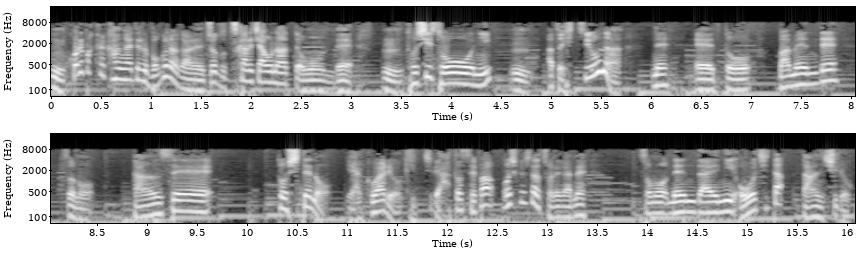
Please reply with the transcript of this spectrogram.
うん、こればっかり考えてる僕なんかね、ちょっと疲れちゃうなって思うんで、うん、年相応に、うん、あと必要なね、えっ、ー、と、場面で、その、男性としての役割をきっちり果たせば、もしかしたらそれがね、その年代に応じた男子力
